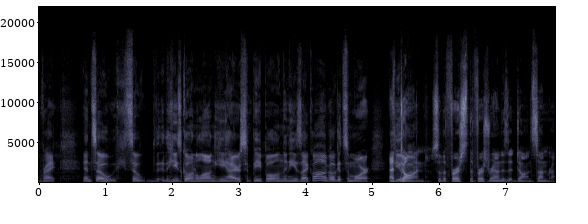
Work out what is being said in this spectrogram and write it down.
Right. And so so th- he's going along, he hires some people and then he's like, "Oh, I'll go get some more." At Few- dawn. So the first the first round is at dawn, sunrise.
